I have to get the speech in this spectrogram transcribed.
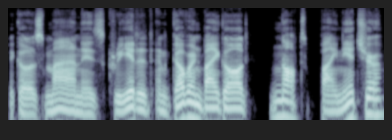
because man is created and governed by God, not by nature.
